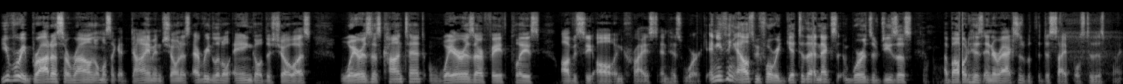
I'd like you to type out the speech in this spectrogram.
you've already brought us around almost like a diamond, showing us every little angle to show us where is this content, where is our faith placed, obviously all in Christ and his work. Anything else before we get to the next words of Jesus about his interactions with the disciples to this point?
